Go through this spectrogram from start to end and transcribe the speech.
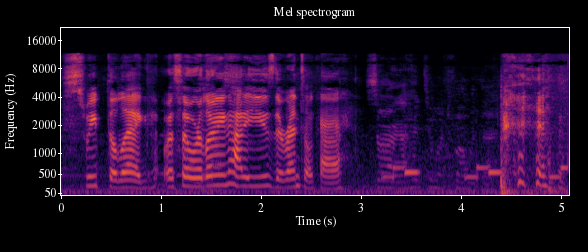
sweep the leg. So we're learning how to use the rental car. Sorry, I had too much fun with that.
